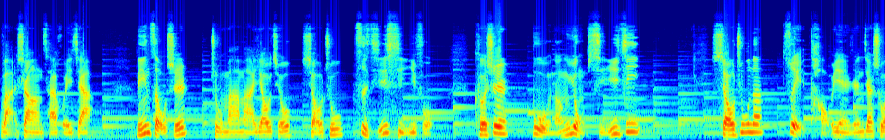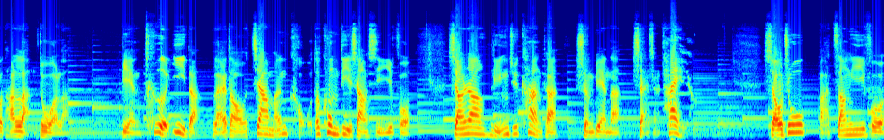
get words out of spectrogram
晚上才回家。临走时，猪妈妈要求小猪自己洗衣服，可是不能用洗衣机。小猪呢？最讨厌人家说他懒惰了，便特意的来到家门口的空地上洗衣服，想让邻居看看，顺便呢晒晒太阳。小猪把脏衣服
